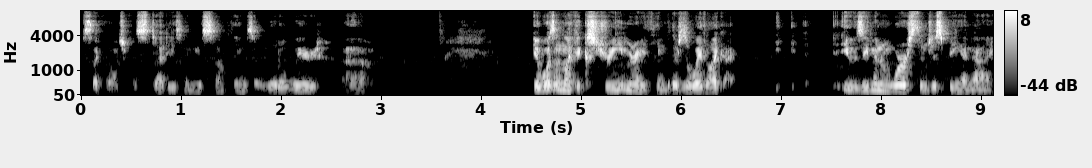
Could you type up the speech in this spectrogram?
psychological studies. I knew something was a little weird. Um, it wasn't like extreme or anything, but there's a way to like, it was even worse than just being a nine.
